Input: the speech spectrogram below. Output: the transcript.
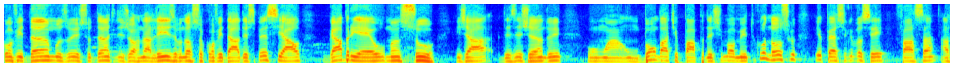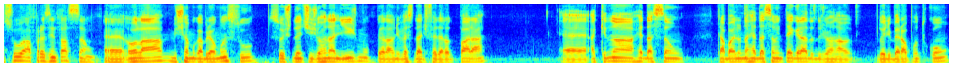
convidamos o estudante de jornalismo, nosso convidado especial, Gabriel Mansur. E já desejando uma, um bom bate-papo neste momento conosco, eu peço que você faça a sua apresentação. É, olá, me chamo Gabriel Mansur, sou estudante de jornalismo pela Universidade Federal do Pará. É, aqui na redação, trabalho na redação integrada do jornal do Liberal.com,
